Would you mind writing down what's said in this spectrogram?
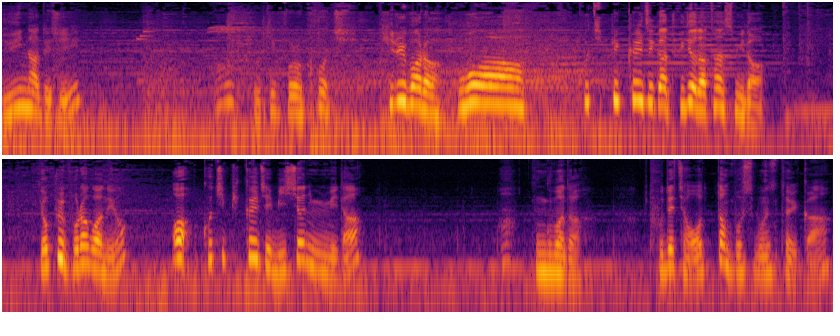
유인하듯이. Looking for a coach. 뒤를 봐라. 우와 코치 피클즈가 드디어 나타났습니다. 옆을 보라고 하네요? 어! 코치 피클즈의 미션입니다. 헉, 궁금하다. 도대체 어떤 보스 몬스터일까?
